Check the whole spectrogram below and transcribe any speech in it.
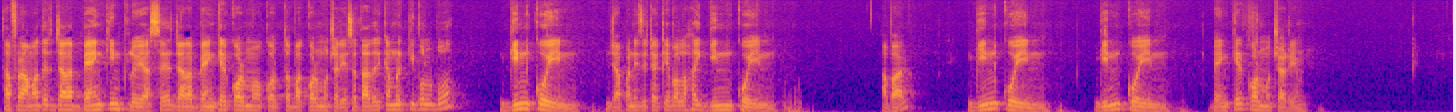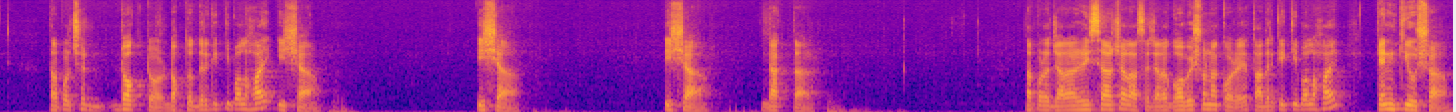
তারপর আমাদের যারা ব্যাংক এমপ্লয়ি আছে, যারা ব্যাংকের কর্মকর্তা বা কর্মচারী আছে, তাদেরকে আমরা কি বলব? গিনকোইন। জাপানিজ এটাকে বলা হয় গিনকোইন। আবার গিনকোইন। গিনকোইন। ব্যাংকের কর্মচারী। তারপর হচ্ছে ডক্টর ডক্টরদেরকে কি বলা হয়? ঈশা। ঈশা। ঈশা, ডাক্তার। তারপরে যারা রিসার্চার আছে, যারা গবেষণা করে, তাদেরকে কি বলা হয়? কেনকিউসা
